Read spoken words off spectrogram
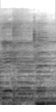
scared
